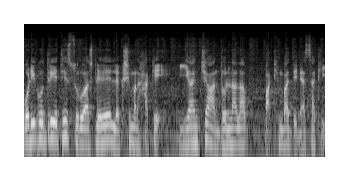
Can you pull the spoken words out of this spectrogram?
वडीगोद्री येथे सुरू असलेले लक्ष्मण हाके यांच्या आंदोलनाला पाठिंबा देण्यासाठी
